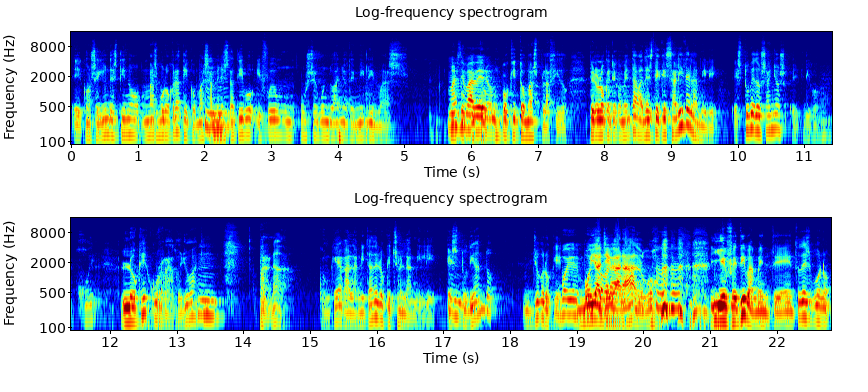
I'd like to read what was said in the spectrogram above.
eh, conseguí un destino más burocrático, más administrativo, y fue un, un segundo año de mili más... un Más poquito- llevadero. Un poquito más plácido. Pero lo que te comentaba, desde que salí de la mili, estuve dos años, eh, digo, joder, lo que he currado yo aquí, Mm. para nada. Con que haga la mitad de lo que he hecho en la mili, estudiando, yo creo que Mm. Voy- voy, voy a llegar a algo. y efectivamente, entonces, bueno,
